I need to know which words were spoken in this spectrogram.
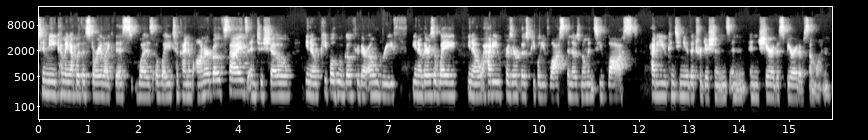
to me coming up with a story like this was a way to kind of honor both sides and to show, you know, people who go through their own grief, you know, there's a way, you know, how do you preserve those people you've lost in those moments you've lost? How do you continue the traditions and and share the spirit of someone?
